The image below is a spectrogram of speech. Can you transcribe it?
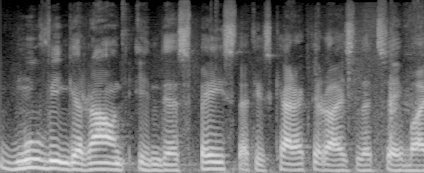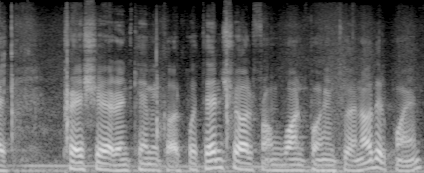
moving around in the space that is characterized, let's say, by pressure and chemical potential from one point to another point.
